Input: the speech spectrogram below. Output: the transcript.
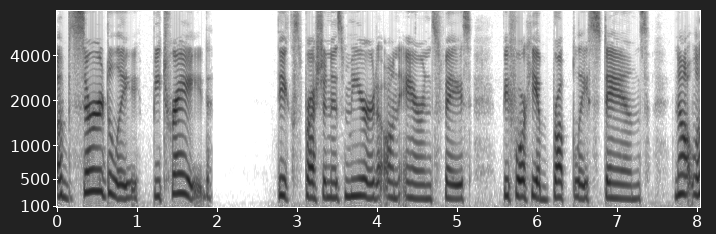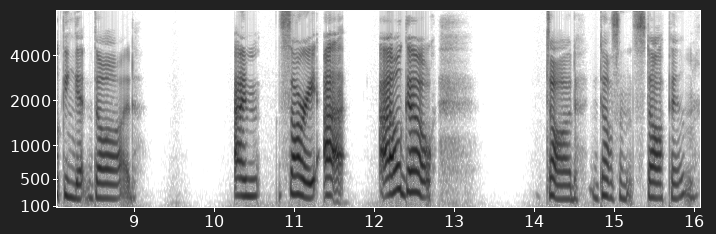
absurdly betrayed. The expression is mirrored on Aaron's face before he abruptly stands, not looking at Daud. I'm sorry, I I'll go. Daud doesn't stop him.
